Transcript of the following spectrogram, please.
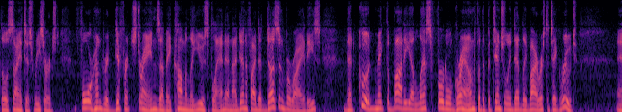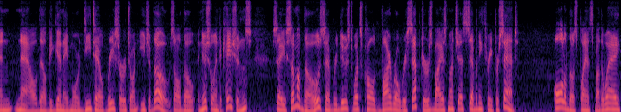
Those scientists researched 400 different strains of a commonly used plant and identified a dozen varieties that could make the body a less fertile ground for the potentially deadly virus to take root. And now they'll begin a more detailed research on each of those, although initial indications say some of those have reduced what's called viral receptors by as much as 73%. All of those plants, by the way,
